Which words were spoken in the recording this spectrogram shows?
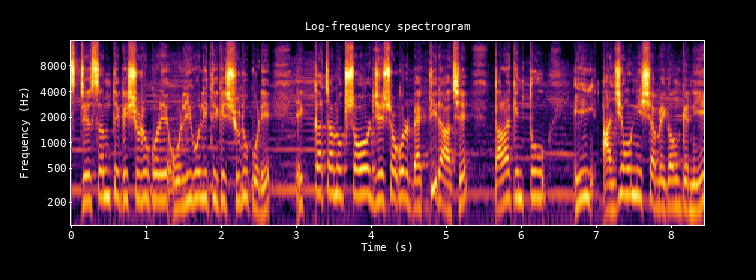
স্টেশন থেকে শুরু করে অলিগলি থেকে শুরু করে এক্কা চালক সহ যে সকল ব্যক্তিরা আছে, তারা কিন্তু এই আজিমুনিশা বেগমকে নিয়ে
